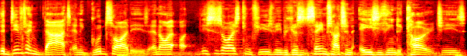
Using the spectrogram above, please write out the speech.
the difference between that and a good side is, and I, I this has always confused me because it seems such an easy thing to coach, is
